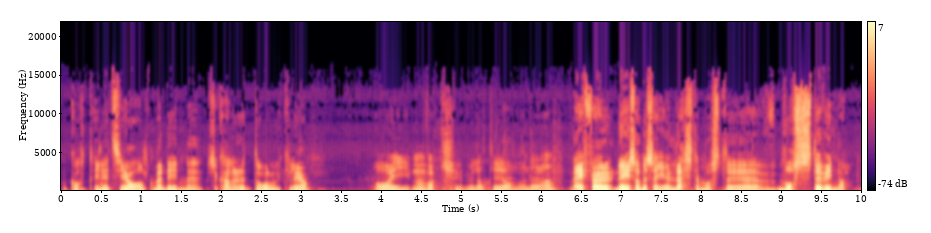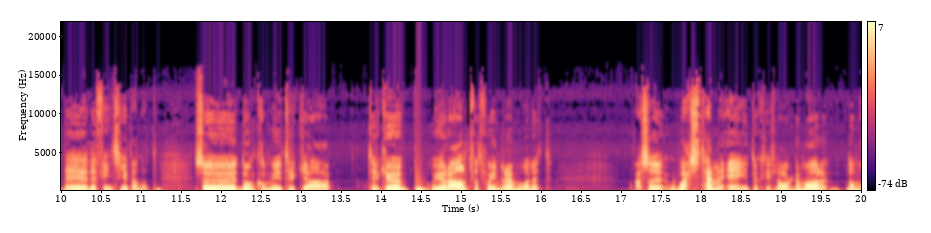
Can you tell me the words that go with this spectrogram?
Gått initialt med din eh, så kallade dolk Leon Oj, men vad kul att du använder den. Nej för det är som du säger Leicester måste Måste vinna. Det, det finns inget annat. Så de kommer ju trycka Trycka upp och göra allt för att få in det här målet. Alltså West Ham är ju ett duktigt lag. De har De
